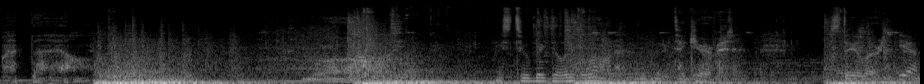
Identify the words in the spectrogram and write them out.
What the hell? Whoa. He's too big to leave alone. Better take care of it. Stay alert. Yeah.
